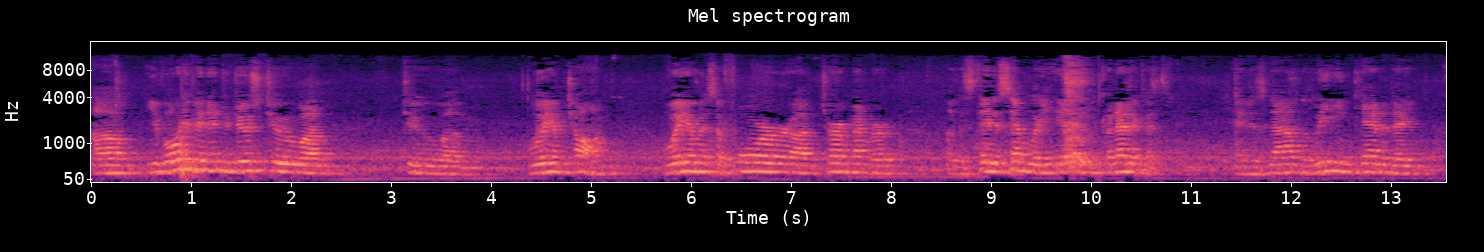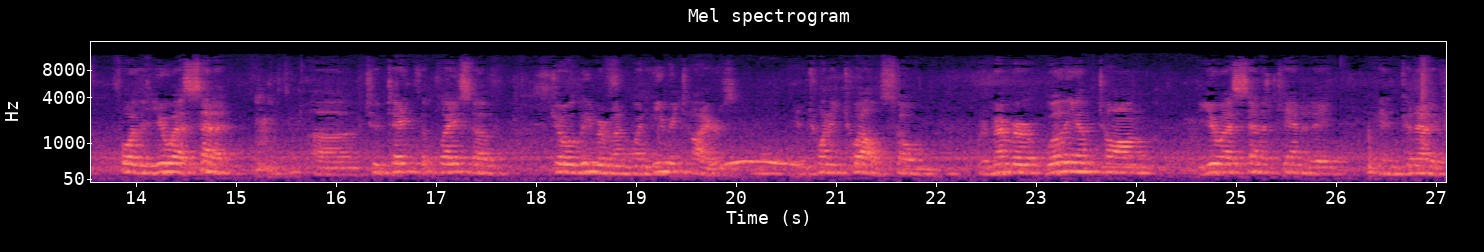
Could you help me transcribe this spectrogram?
Um, You've already been introduced to, um, to um, William Tong. William is a four-term member of the State Assembly in Connecticut and is now the leading candidate for the U.S. Senate uh, to take the place of Joe Lieberman when he retires in 2012. So remember, William Tong, U.S. Senate candidate in Connecticut.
